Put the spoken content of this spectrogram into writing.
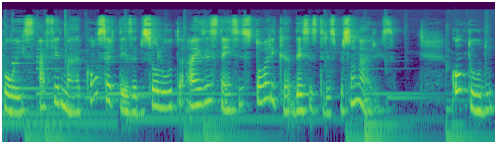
pois, afirmar com certeza absoluta a existência histórica desses três personagens. Contudo,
